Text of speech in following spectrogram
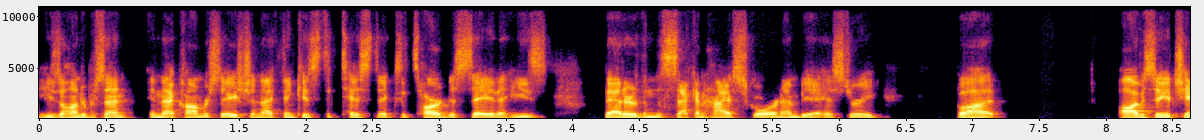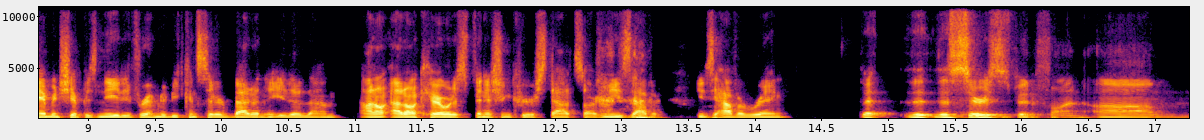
he's 100% in that conversation. I think his statistics, it's hard to say that he's better than the second highest score in NBA history, but obviously a championship is needed for him to be considered better than either of them. I don't I don't care what his finishing career stats are. He needs to have a needs to have a ring. That this series has been fun. Um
